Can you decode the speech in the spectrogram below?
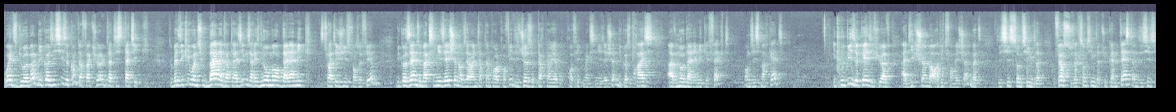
why it's doable? Because this is a counterfactual that is static. So basically, once you ban advertising, there is no more dynamic strategies for the firm, because then the maximization of their intertemporal profit is just the per period profit maximization, because price have no dynamic effect on this market. It would be the case if you have addiction or habit formation, but this is something that, first, that's something that you can test, and this is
